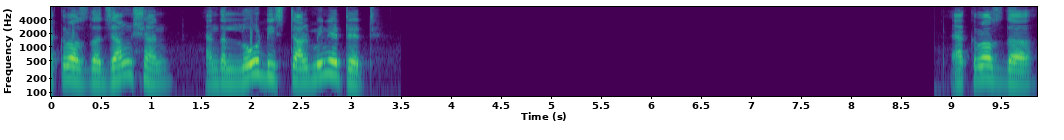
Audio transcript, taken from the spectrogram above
across the junction and the load is terminated across the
